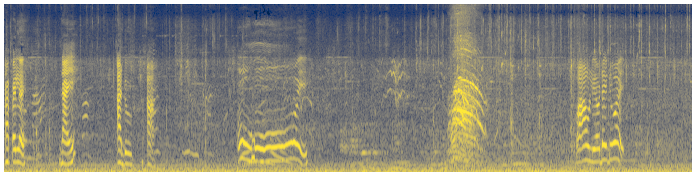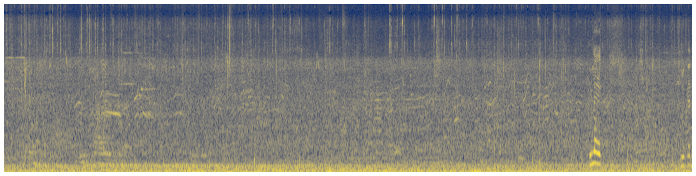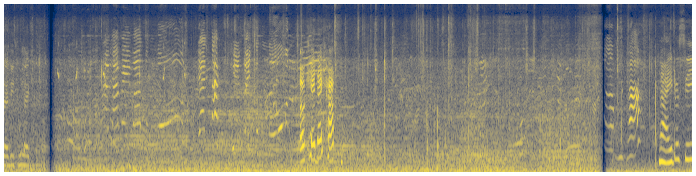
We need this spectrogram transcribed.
อะไปเลย ไหน อะดู อะ โอ้โหว้าวเลี้ยวได้ด้วย ทุเล็กดูกระดาดีทุเล็กขี่ไปตรงนู้นโอเคได้ครับเพิ่มนะไหนดูสิ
